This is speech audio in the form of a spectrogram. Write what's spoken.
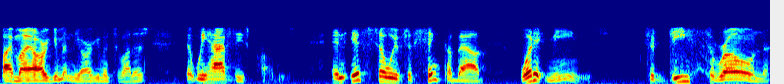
by my argument and the arguments of others that we have these problems. And if so, we have to think about what it means to dethrone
